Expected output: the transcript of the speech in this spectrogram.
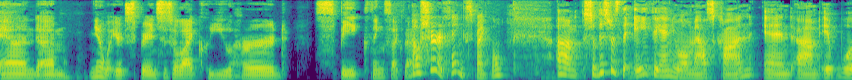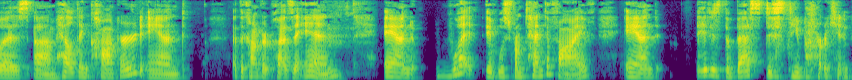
And, um, you know, what your experiences are like, who you heard speak, things like that? Oh, sure. Thanks, Michael. Um, so this was the eighth annual MouseCon, and um, it was um, held in Concord and at the Concord Plaza Inn. And what it was from 10 to 5 and it is the best Disney bargain.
